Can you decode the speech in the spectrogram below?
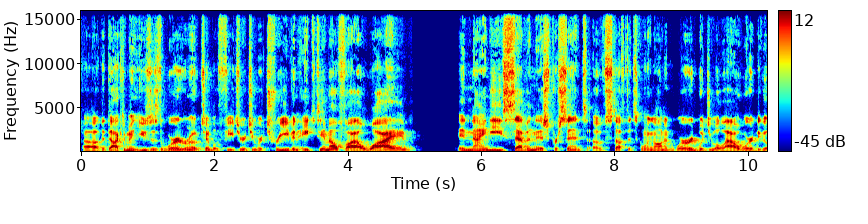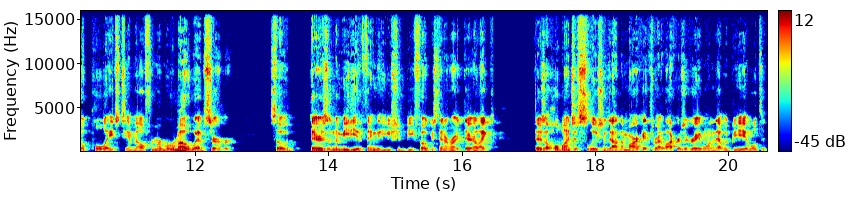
Uh, the document uses the Word remote template feature to retrieve an HTML file. Why, in 97 ish percent of stuff that's going on in Word, would you allow Word to go pull HTML from a remote web server? So there's an immediate thing that you should be focused in on right there. Like, there's a whole bunch of solutions out in the market. ThreatLocker is a great one that would be able to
